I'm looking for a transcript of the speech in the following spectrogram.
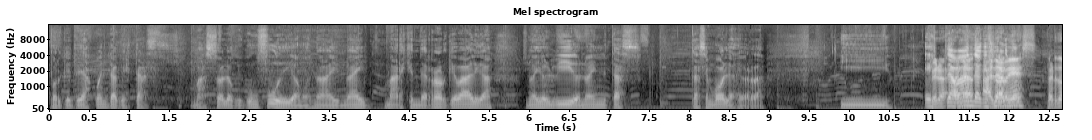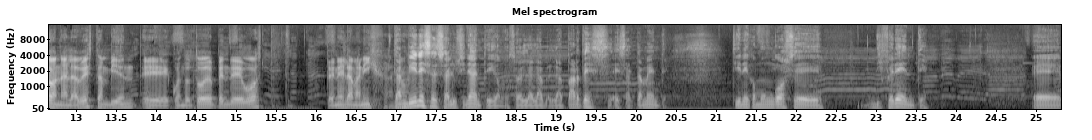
porque te das cuenta que estás más solo que Kung Fu, digamos, no hay, no hay margen de error que valga, no hay olvido, no hay estás, estás en bolas de verdad. Y Pero esta a la, banda que a la armo- vez, perdón, a la vez también, eh, cuando todo depende de vos, tenés la manija. También es alucinante, digamos. la parte es exactamente. Tiene como un goce diferente. Eh,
